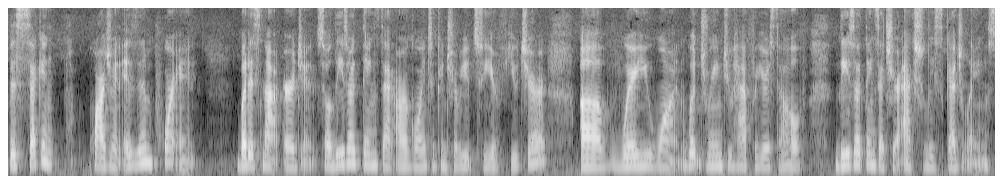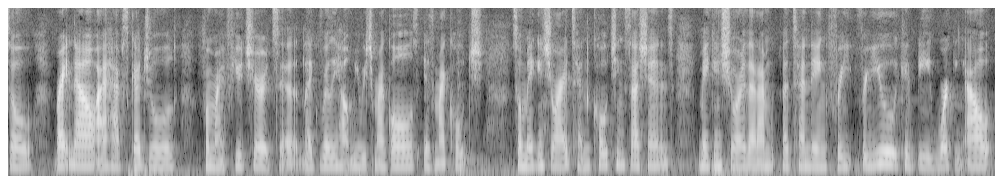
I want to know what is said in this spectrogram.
The second quadrant is important, but it's not urgent. So these are things that are going to contribute to your future of where you want, what dreams you have for yourself. These are things that you're actually scheduling. So right now, I have scheduled for my future to like really help me reach my goals is my coach. So making sure I attend coaching sessions, making sure that I'm attending for for you, it could be working out,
